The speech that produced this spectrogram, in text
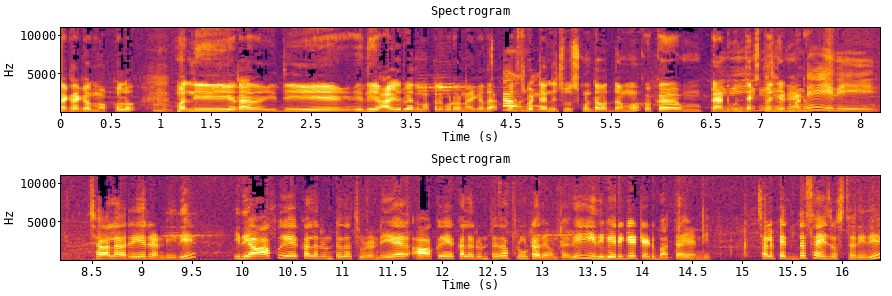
రకరకాల మొక్కలు. మళ్ళీ ఇది ఇది ఆయుర్వేద మొక్కలు కూడా ఉన్నాయి కదా. వరుస పెట్టి అన్ని చూసుకుంటా వద్దాము. ఒక ప్లాంట్ గురించి ఎక్స్ప్లెయిన్ చేయండి మేడం. ఇది చాలా రేర్ అండి ఇది. ఇది ఆకు ఏ కలర్ ఉంటుందో చూడండి. ఏ ఆకు ఏ కలర్ ఉంటుందో ఫ్రూట్ అదే ఉంటుంది. ఇది వెరిగేటెడ్ బత్తాయి అండి. చాలా పెద్ద సైజ్ వస్తుంది ఇది.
